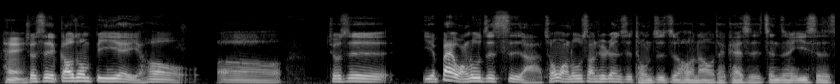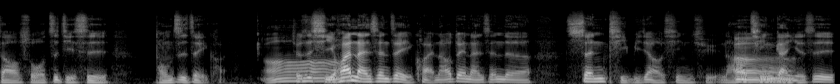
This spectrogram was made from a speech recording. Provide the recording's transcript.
嘿，就是高中毕业以后，呃，就是也拜网络之赐啊，从网络上去认识同志之后，然后我才开始真正意识到说自己是同志这一块，哦，就是喜欢男生这一块，然后对男生的身体比较有兴趣，然后情感也是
